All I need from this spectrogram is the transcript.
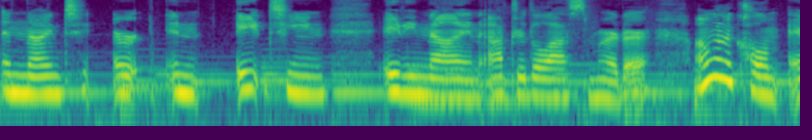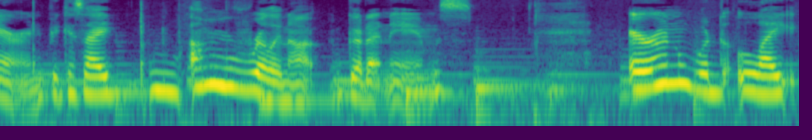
in 19 or in 1889 after the last murder. I'm going to call him Aaron because I I'm really not good at names. Aaron would like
